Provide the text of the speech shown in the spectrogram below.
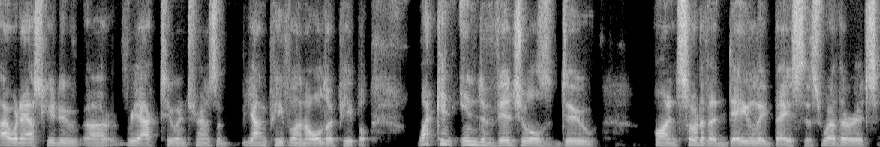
I would ask you to uh, react to in terms of young people and older people. What can individuals do on sort of a daily basis, whether it's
